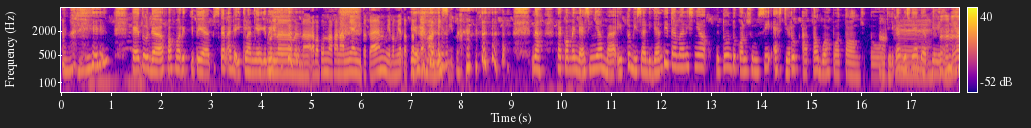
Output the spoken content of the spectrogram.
teh manis. kayak itu udah favorit gitu ya. Terus kan ada iklannya gitu. Benar, ya. benar. Apa pun makanannya gitu kan, minumnya tetap yeah. teh manis gitu. Nah, rekomendasinya Mbak itu bisa diganti teh manisnya itu untuk konsumsi es jeruk atau buah potong gitu. Okay. Jadi kan biasanya ada pilihannya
